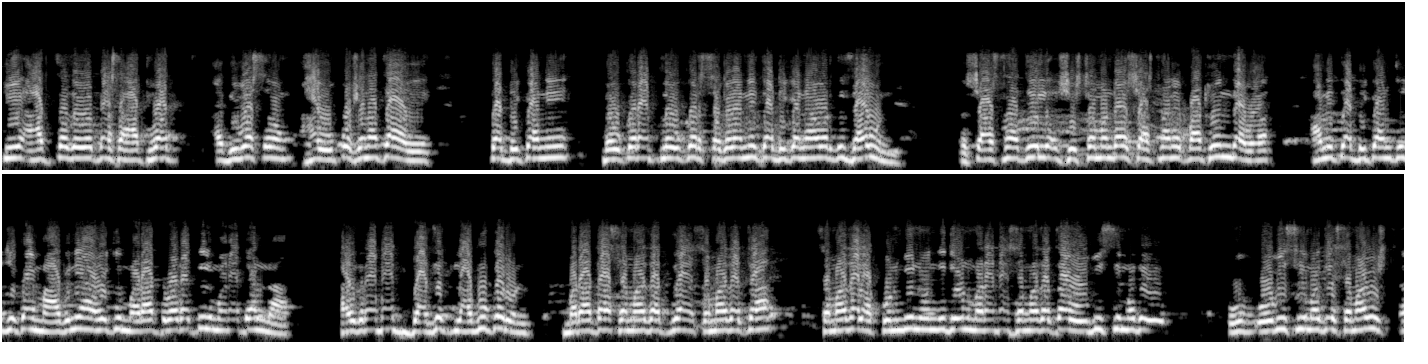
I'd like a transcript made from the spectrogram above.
की आजचा जवळपास आठवा दिवस हा उपोषणाचा आहे. त्या ठिकाणी लवकरात लवकर सगळ्यांनी त्या ठिकाणावरती जाऊन शासनातील शिष्टमंडळ शासनाने पाठवून द्यावं आणि त्या ठिकाणची जी काही मागणी आहे की मराठवाड्यातील मराठ्यांना हैदराबाद गॅजेट लागू करून मराठा समाजातल्या समाजाच्या समाजाला कुणबी नोंदी देऊन मराठा समाजाचा ओबीसी मध्ये ओबीसी मध्ये समाविष्ट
